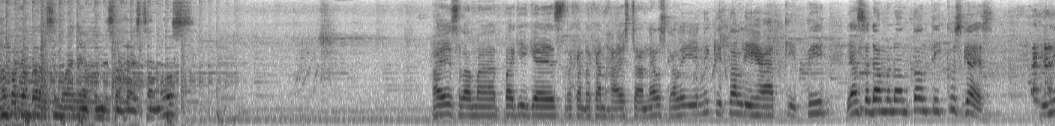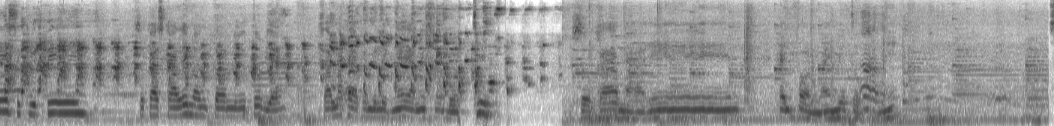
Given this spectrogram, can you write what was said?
Apa kabar semuanya pemirsa HS Channels? Hai selamat pagi guys rekan-rekan HS Channel Kali ini kita lihat Kitty yang sedang menonton tikus guys. Ini si Kitty suka sekali nonton YouTube ya. Sama kayak pemiliknya yakni si Bocil Suka main handphone, main YouTube ini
